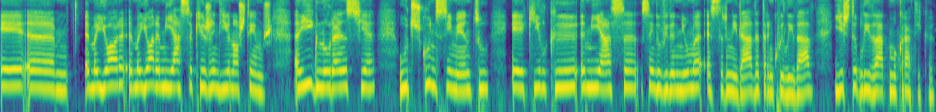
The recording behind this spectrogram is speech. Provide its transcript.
é hum, a, maior, a maior ameaça que hoje em dia nós temos. A ignorância, o desconhecimento é aquilo que ameaça, sem dúvida nenhuma, a serenidade, a tranquilidade e a estabilidade democrática.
